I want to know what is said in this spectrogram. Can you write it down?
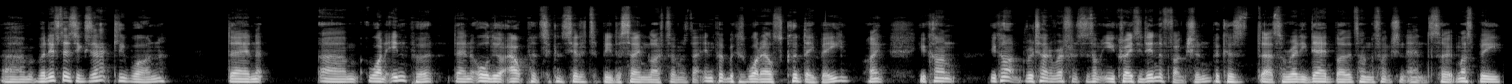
Um, but if there's exactly one, then um, one input, then all your outputs are considered to be the same lifetime as that input because what else could they be, right? You can't you can't return a reference to something you created in the function because that's already dead by the time the function ends. So it must be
